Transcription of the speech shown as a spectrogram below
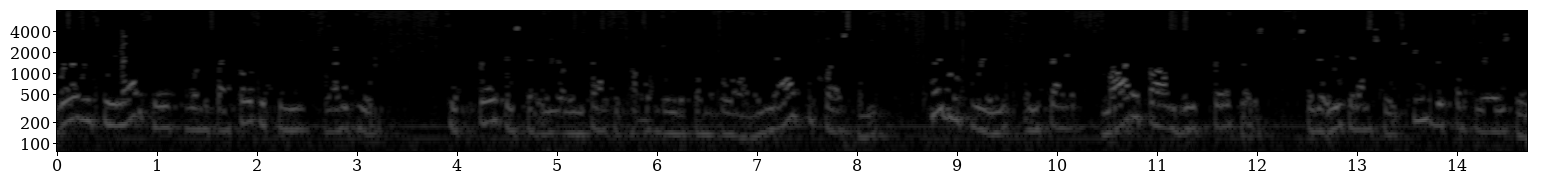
where we came at this was by focusing right here, the surface that we are in fact depositing the sample on. And we asked the question, could we, in fact, modify this surface so that we could actually achieve the separation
